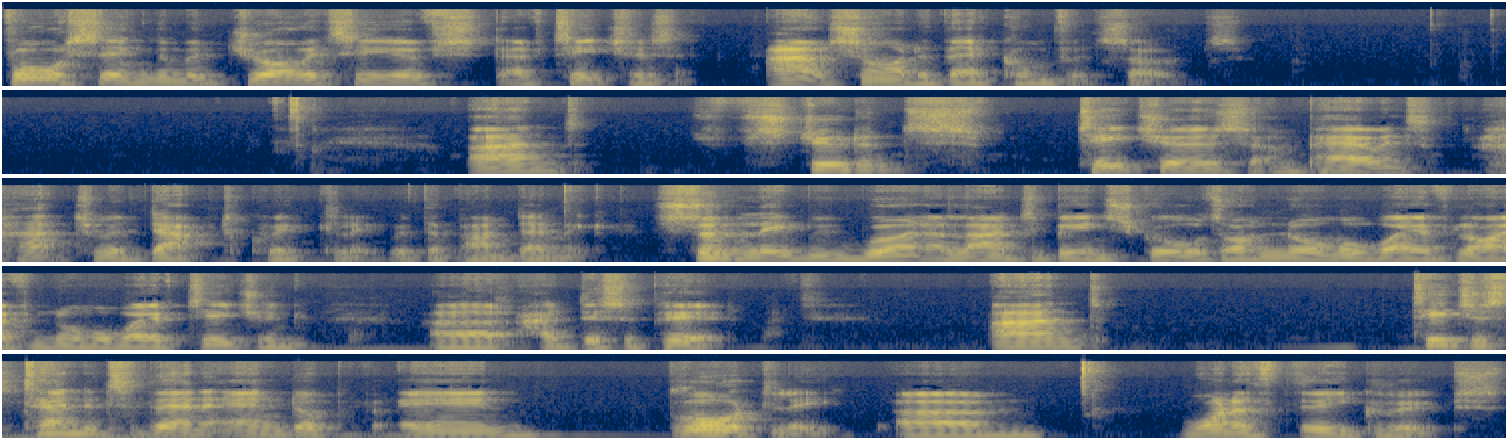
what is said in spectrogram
forcing the majority of, of teachers outside of their comfort zones. And students, teachers, and parents had to adapt quickly with the pandemic. Suddenly, we weren't allowed to be in schools. Our normal way of life, normal way of teaching uh, had disappeared. And teachers tended to then end up in broadly um, one of three groups.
